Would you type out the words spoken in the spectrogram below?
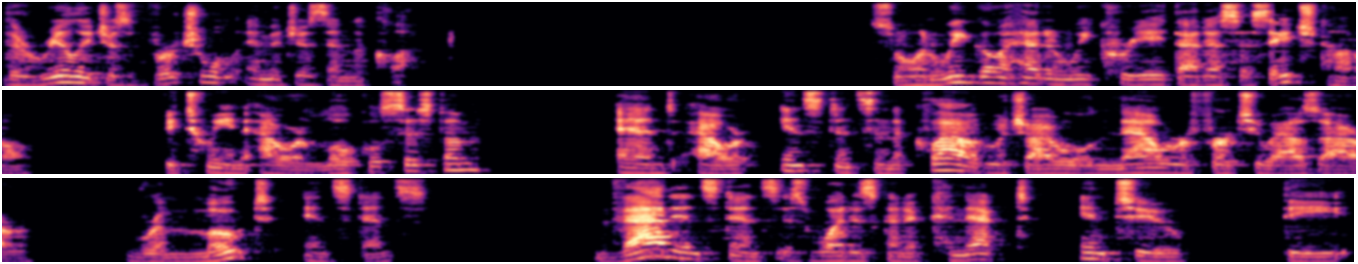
they're really just virtual images in the cloud. So when we go ahead and we create that SSH tunnel between our local system and our instance in the cloud, which I will now refer to as our remote instance, that instance is what is going to connect into the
